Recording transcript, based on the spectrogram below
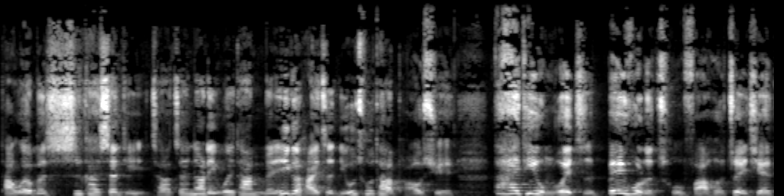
他为我们撕开身体，他在那里为他每一个孩子流出他的宝血，代替我们位置，背负了处罚和罪愆，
